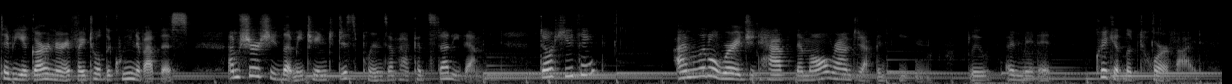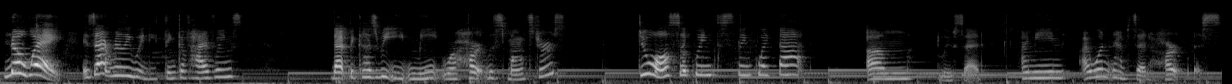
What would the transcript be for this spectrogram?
to be a gardener if I told the queen about this. I'm sure she'd let me change disciplines if I could study them. Don't you think? I'm a little worried she'd have them all rounded up and eaten, Blue admitted. Cricket looked horrified. No way! Is that really what you think of hivewings? That because we eat meat, we're heartless monsters? Do all squinks think like that? Um, Blue said. I mean, I wouldn't have said heartless,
